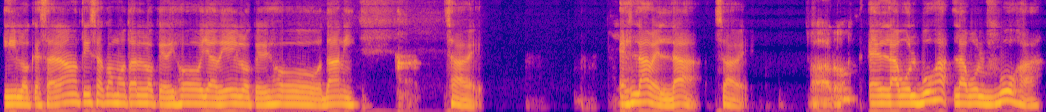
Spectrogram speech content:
Y lo que sale en la noticia como tal, lo que dijo Yadier y lo que dijo Dani, ¿sabe? Es la verdad, ¿sabe? Claro. En la burbuja, la burbuja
